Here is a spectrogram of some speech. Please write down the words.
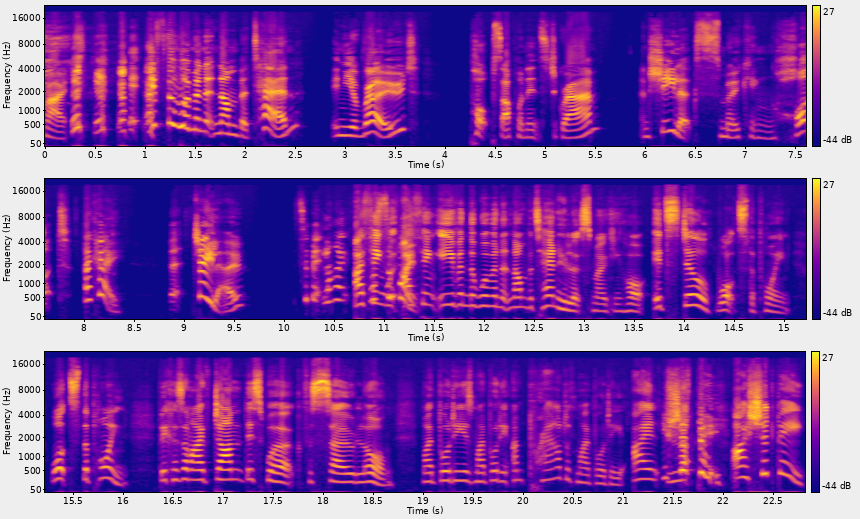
right? if the woman at number ten in your road pops up on Instagram and she looks smoking hot. Okay. But Lo, it's a bit like I think I think even the woman at number ten who looks smoking hot, it's still what's the point? What's the point? Because I've done this work for so long. My body is my body. I'm proud of my body. I you should lo- be. I should be.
